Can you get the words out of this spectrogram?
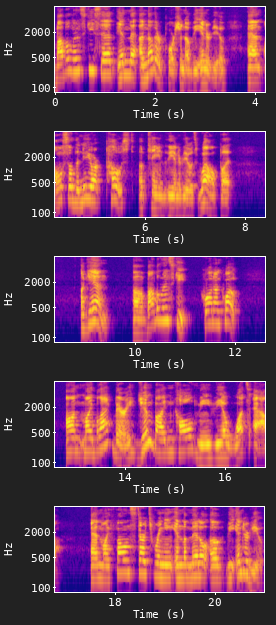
Bobulinski said in the, another portion of the interview and also the New York Post obtained the interview as well. But again, uh, Bobulinski, quote unquote, on my Blackberry, Jim Biden called me via WhatsApp, and my phone starts ringing in the middle of the interview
